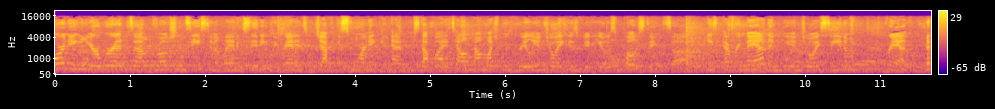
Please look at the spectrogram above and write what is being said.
morning here. We're at uh, Promotions East in Atlantic City. We ran into Jeff this morning and we stopped by to tell him how much we really enjoy his videos and postings. Uh, he's every man and we enjoy seeing him ran.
